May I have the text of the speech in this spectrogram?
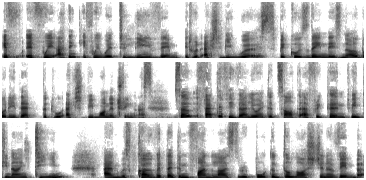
if if we I think if we were to leave them, it would actually be worse because then there's nobody that, that will actually be monitoring us. So FATF evaluated South Africa in 2019, and with COVID, they didn't finalize the report until last year November.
